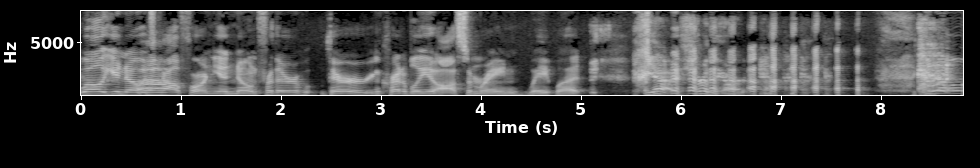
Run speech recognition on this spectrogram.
Well, you know, it's Uh, California, known for their their incredibly awesome rain. Wait, what? yeah, sure they are. You know,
